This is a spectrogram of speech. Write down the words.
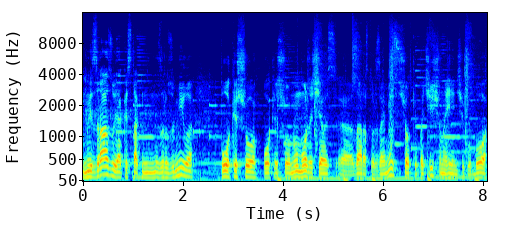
не зразу, якось так не зрозуміло. Поки що, поки що. Ну, може ще ось е, зараз теж займусь, щотки почищу на гінчику, бо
